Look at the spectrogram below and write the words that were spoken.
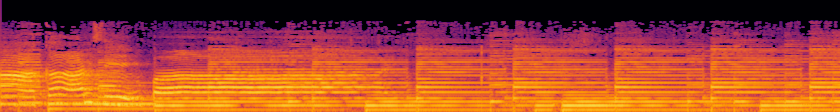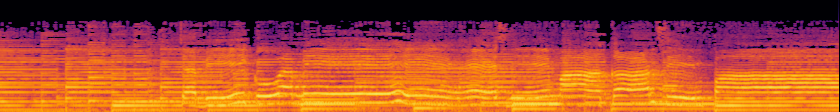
dimakan simpai Jadi ku habis dimakan simpai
